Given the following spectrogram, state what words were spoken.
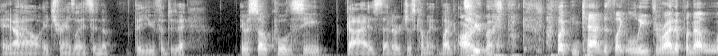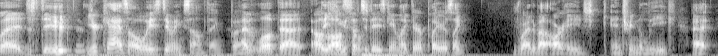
and Yeah. now it translates into the youth of today. It was so cool to see guys that are just coming like our Dude, my, my fucking cat just like leaped right up on that ledge, dude. your cat's always doing something, but I love that. That the awesome. youth of today's game, like there are players like right about our age entering the league at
